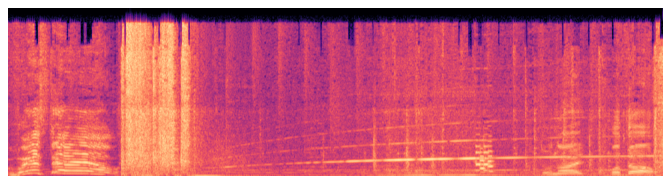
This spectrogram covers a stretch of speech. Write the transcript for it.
Вистріл! Дунай подав.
